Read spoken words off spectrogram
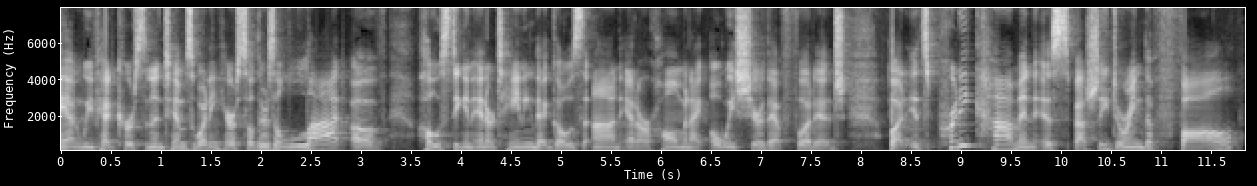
and we've had Kirsten and Tim's wedding here. So there's a lot of hosting and entertaining that goes on at our home, and I always share that footage. But it's pretty common, especially during the fall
